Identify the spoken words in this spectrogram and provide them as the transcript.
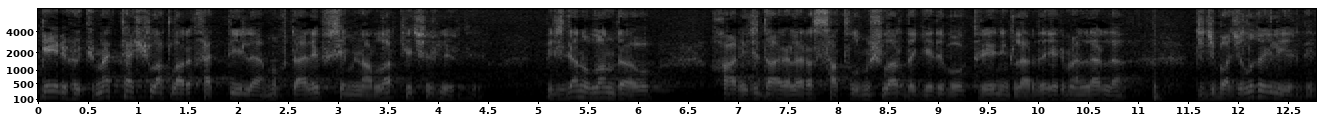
qeyri-hökumət təşkilatları xətti ilə müxtəlif seminarlar keçirilirdi. Bizdən olan da o xarici dairələrə satılmışlar da gedib o treninqlərdə ermənilərlə cicibacılıq eləyirdi.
